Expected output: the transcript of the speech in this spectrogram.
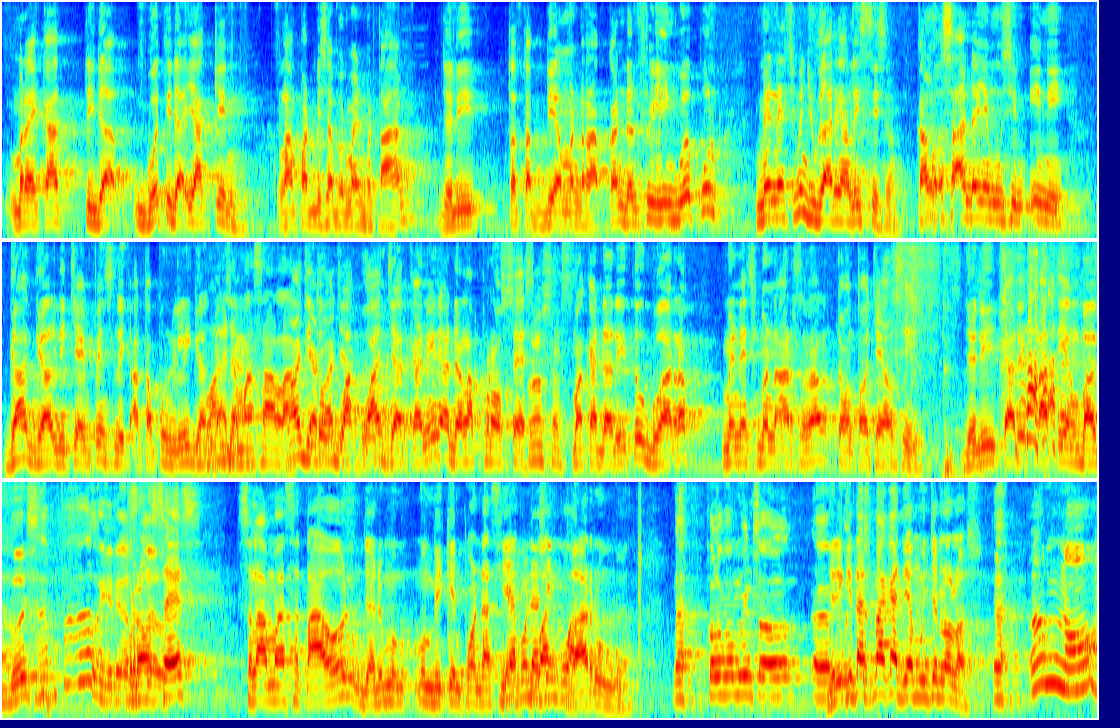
mereka tidak gue tidak yakin Lampard bisa bermain bertahan jadi tetap dia menerapkan dan feeling gue pun manajemen juga realistis kalau Iya. seandainya musim ini gagal di Champions League ataupun di Liga nggak ada masalah Wajar, itu wajar. wa- wajar kan ini adalah proses. Proses. maka dari itu gue harap manajemen Arsenal contoh Chelsea jadi cari pelatih yang bagus proses selama setahun jadi mem- membuat pondasi Iya, yang kuat, yang kuat. baru Nah kalau ngomongin soal eh, jadi kita sepakat ya Munchen lolos Oh no.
